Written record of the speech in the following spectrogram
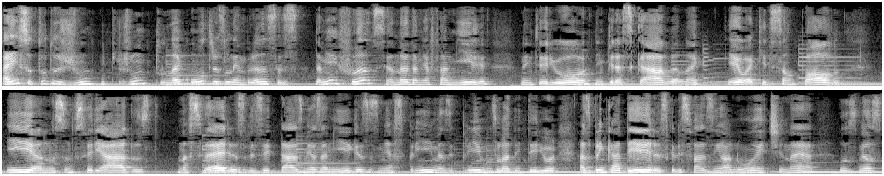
Aí isso tudo junto, junto, né? Com outras lembranças da minha infância, né? Da minha família no interior, em Piracicaba, né? Eu aqui de São Paulo ia nos, nos feriados, nas férias, visitar as minhas amigas, as minhas primas e primos lá do interior, as brincadeiras que eles faziam à noite, né? Os meus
